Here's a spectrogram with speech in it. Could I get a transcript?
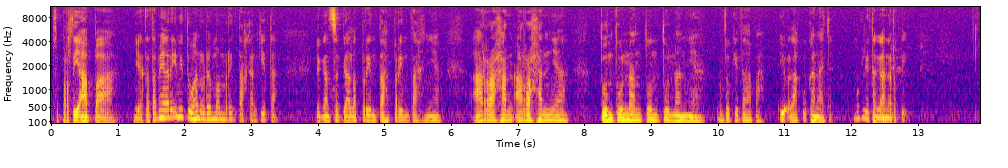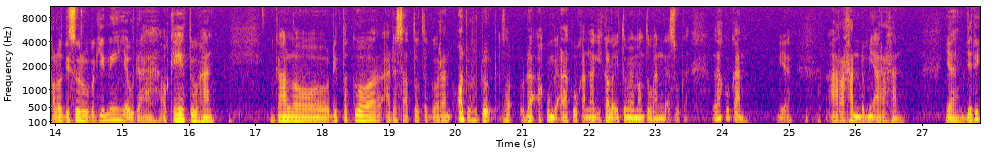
seperti apa. Ya, tetapi hari ini Tuhan udah memerintahkan kita dengan segala perintah-perintahnya, arahan-arahannya, tuntunan-tuntunannya. Untuk kita apa? Yuk lakukan aja. Mungkin kita nggak ngerti. Kalau disuruh begini ya udah oke okay, Tuhan. Kalau ditegur ada satu teguran, aduh, aduh udah aku nggak lakukan lagi kalau itu memang Tuhan nggak suka. Lakukan, ya arahan demi arahan. Ya, jadi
